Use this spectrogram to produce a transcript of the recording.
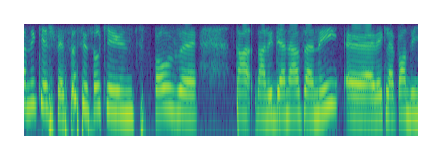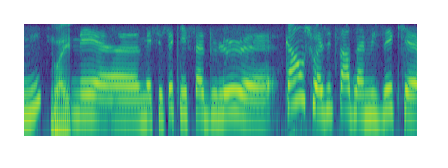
années que je fais ça. C'est sûr qu'il y a eu une petite pause euh, dans, dans les dernières années euh, avec la pandémie. Oui. Mais euh, mais c'est ça qui est fabuleux. euh. Quand on choisit de faire de la musique, euh,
